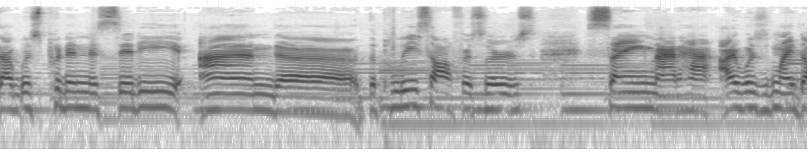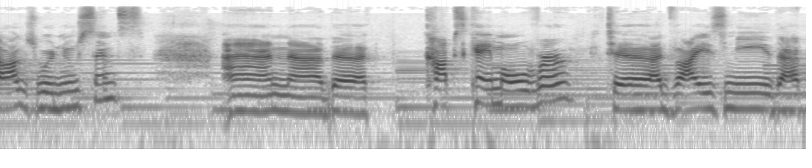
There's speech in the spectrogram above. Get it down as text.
that was put in the city and uh, the police officers saying that I was my dogs were nuisance and uh, the cops came over to advise me that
